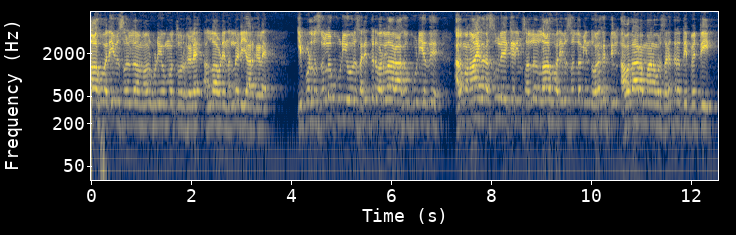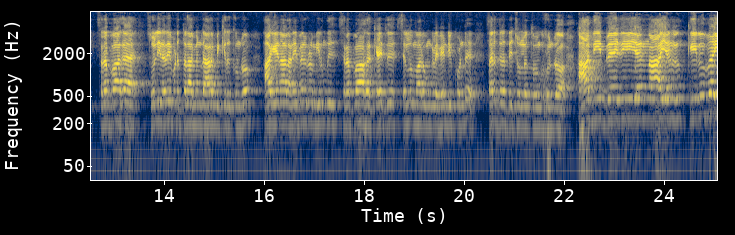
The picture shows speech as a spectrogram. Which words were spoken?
சல்லல்லாஹு அலைவு சொல்லம் அவர்களுடைய உம்மத்தோர்களே அல்லாவுடைய நல்லடியார்களே இப்பொழுது சொல்லக்கூடிய ஒரு சரித்திர வரலாறாக கூடியது அருமநாயகர் ரசூலே கரீம் சல்லல்லாஹு அலைஹி வஸல்லம் இந்த உலகத்தில் அவதாரமான ஒரு சரித்திரத்தை பற்றி சிறப்பாக சொல்லி நிறைவுபடுத்தலாம் என்று ஆரம்பிக்க இருக்கின்றோம் ஆகையினால் அனைவர்களும் இருந்து சிறப்பாக கேட்டு செல்லுமாறு உங்களை வேண்டிக் கொண்டு சரித்திரத்தை சொல்ல துவங்குகின்றோம். ஆதி பெரிய நாயன் கிருவை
